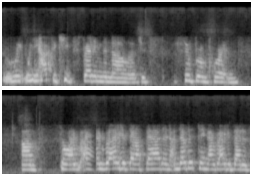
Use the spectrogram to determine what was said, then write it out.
we, we have to keep spreading the knowledge. It's super important. Um, so I, I write about that. And another thing I write about is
